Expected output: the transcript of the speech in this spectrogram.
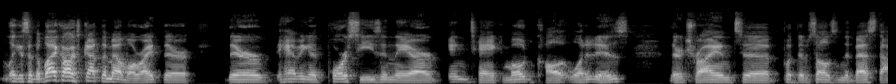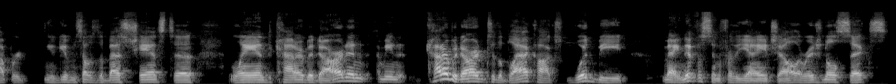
like I said, the Blackhawks got the memo, right? They're they're having a poor season. They are in tank mode. Call it what it is. They're trying to put themselves in the best oppor- you know, give themselves the best chance to land Connor Bedard. And I mean, Connor Bedard to the Blackhawks would be magnificent for the NHL. Original six,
